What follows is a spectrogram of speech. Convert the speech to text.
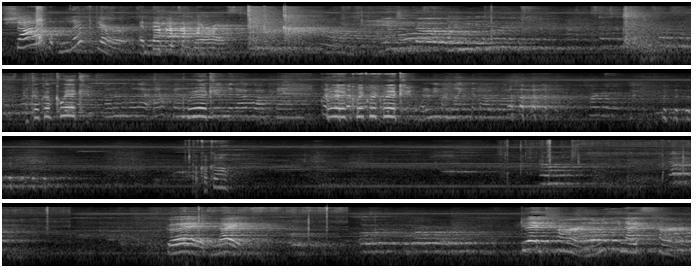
Shoplifter! And then he gets embarrassed. Go, go, quick. I don't know how that happened. Quick. I'm doing the dog walk now. Quick, quick, quick, quick. I don't even like the dog walk. Go, go, go. Good, nice. Good turn, really nice turn.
